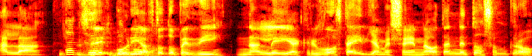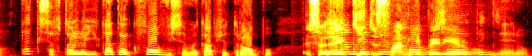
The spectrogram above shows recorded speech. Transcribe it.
Αλλά Εντάξει, δεν όχι, δεν μπορεί μπορώ. αυτό το παιδί να λέει ακριβώς τα ίδια με σένα όταν είναι τόσο μικρό. εντάξει, αυτό λογικά το εκφόβησε με κάποιο τρόπο. Σο- Ή αν εκεί δεν τους το φάνηκε εκφόβησε, περίεργο. Δεν ξέρω.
